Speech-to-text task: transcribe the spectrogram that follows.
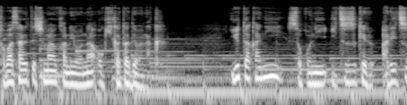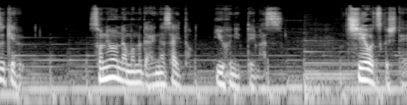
飛ばされてしまうかのような置き方ではなく豊かにそこに居続けるあり続けるそのようなものでありなさいというふうに言っています。知恵を尽くして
